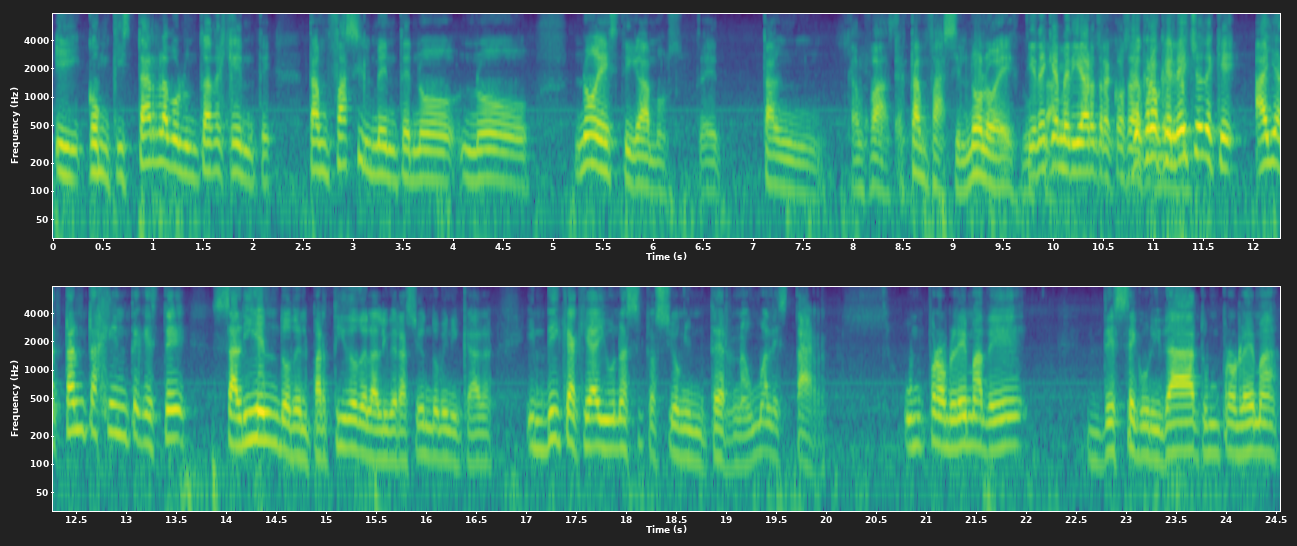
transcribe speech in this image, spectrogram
y conquistar la voluntad de gente tan fácilmente no, no, no es, digamos, eh, tan, Tan fácil. tan fácil, no lo es. Gustavo. que mediar otra cosa. Yo creo que el hecho de que haya tanta gente que esté saliendo del Partido de la Liberación Dominicana indica que hay una situación interna, un malestar, un problema de, de seguridad, un problema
